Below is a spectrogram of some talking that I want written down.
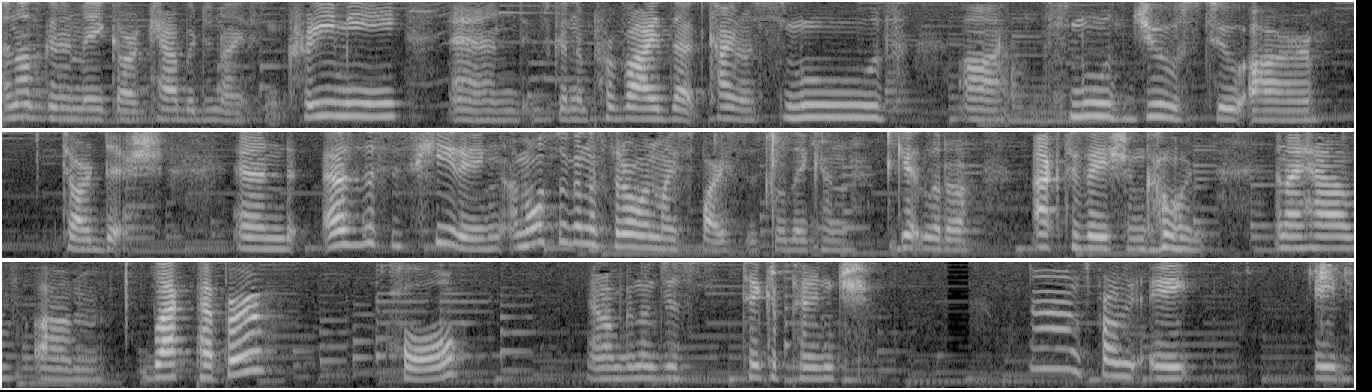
and that's gonna make our cabbage nice and creamy and it's gonna provide that kind of smooth uh, smooth juice to our to our dish. And as this is heating I'm also gonna throw in my spices so they can get a little activation going. And I have um, black pepper whole and I'm gonna just take a pinch. Uh, it's probably eight eight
